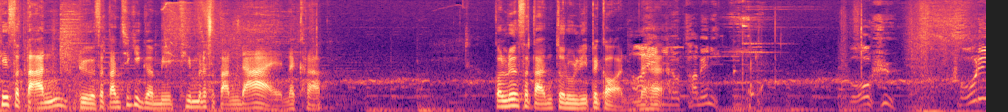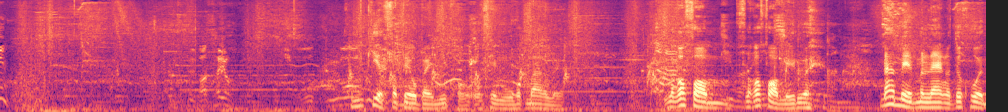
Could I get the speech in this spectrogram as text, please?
ที่สตันหรือสตันชิกิเกมิที่ไม่ได้สตันได้นะครับ ก็เลือกสตันโจลูริไปก่อนนะฮะผมเกลียดสเตลใบนี้ของโอเทงูมากๆเลย แล้วก็ฟอร์มแล้วก็ฟอร์มนี้ด้วย หน้าเมดมันแรงอะทุกคน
